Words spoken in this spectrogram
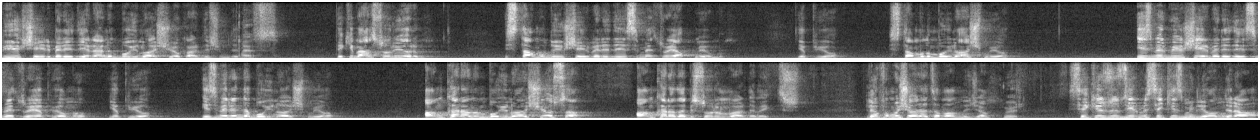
büyükşehir belediyelerinin boyunu aşıyor kardeşim dediniz. Evet. Peki ben soruyorum. İstanbul Büyükşehir Belediyesi metro yapmıyor mu? Yapıyor. İstanbul'un boyunu aşmıyor. İzmir Büyükşehir Belediyesi metro yapıyor mu? Yapıyor. İzmir'in de boyunu aşmıyor. Ankara'nın boyunu aşıyorsa Ankara'da bir sorun var demektir. Lafımı şöyle tamamlayacağım. Buyurun. 828 milyon lira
